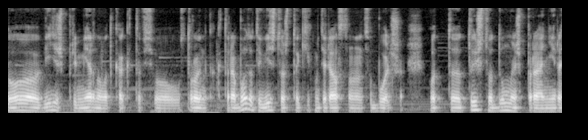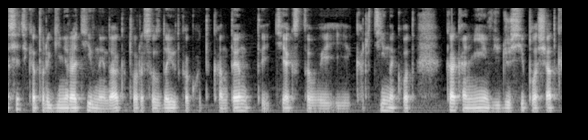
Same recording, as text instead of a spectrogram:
то видишь примерно вот как это все устроено, как это работает, и видишь то, что таких материалов становится больше. Вот э, ты что думаешь про нейросети, которые генеративные, да, которые создают какой-то контент и текстовый, и картинок, вот как они в UGC площадке,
